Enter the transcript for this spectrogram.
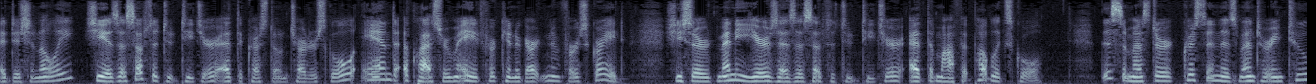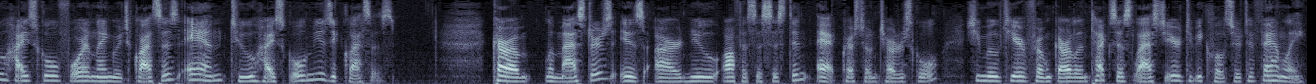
Additionally, she is a substitute teacher at the Crestone Charter School and a classroom aide for kindergarten and first grade. She served many years as a substitute teacher at the Moffat Public School. This semester, Kristen is mentoring two high school foreign language classes and two high school music classes. Cara LeMasters is our new office assistant at Crestone Charter School. She moved here from Garland, Texas last year to be closer to family.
